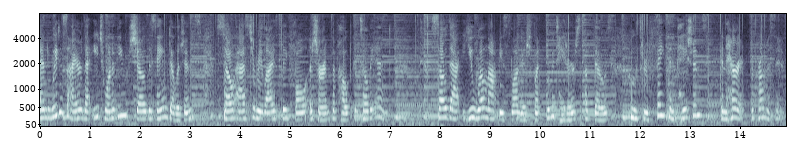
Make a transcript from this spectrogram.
And we desire that each one of you show the same diligence so as to realize the full assurance of hope until the end, so that you will not be sluggish but imitators of those who through faith and patience inherit the promises.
